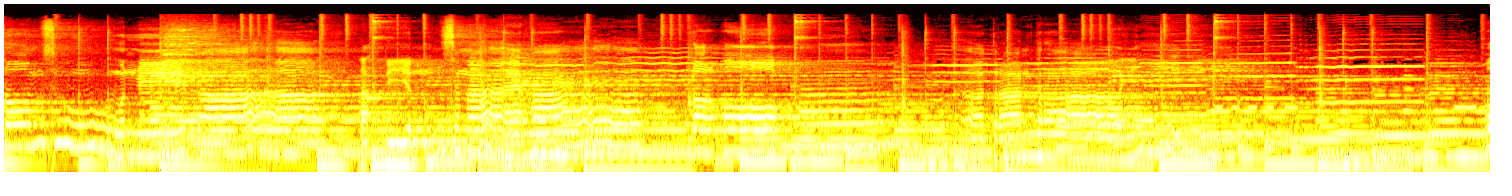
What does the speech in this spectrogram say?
សូមស្ងួនមេត្តាដាក់ទៀនស្នេហាដល់បងណាត្រានត្រើយប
